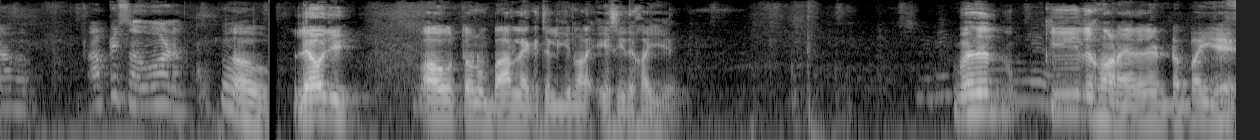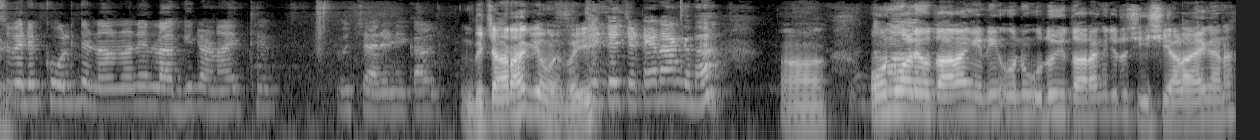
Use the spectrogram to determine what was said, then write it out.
ਆਹੋ। ਆਪੇ ਸੌਣ ਆਓ ਲਿਆਓ ਜੀ। ਆਓ ਤੁਹਾਨੂੰ ਬਾਹਰ ਲੈ ਕੇ ਚੱਲੀਏ ਨਾਲ ਏਸੀ ਦਿਖਾਈਏ। ਵੈਸੇ ਕੀ ਦਿਖਾਣਾ ਇਹਦਾ ਡੱਬਾ ਹੀ ਹੈ। ਸਵੇਰੇ ਖੋਲ ਹੀ ਦੇਣਾ ਉਹਨਾਂ ਨੇ ਲੱਗ ਹੀ ਜਾਣਾ ਇੱਥੇ। ਵਿਚਾਰੇ ਨੇ ਕੱਲ ਵਿਚਾਰਾ ਕਿਉਂ ਹੈ ਬਈ? ਚਿੱਟੇ ਚਿੱਟੇ ਰੰਗ ਦਾ। ਹਾਂ। ਉਹਨੂੰ ਵਾਲੇ ਉਤਾਰਾਂਗੇ ਨਹੀਂ ਉਹਨੂੰ ਉਦੋਂ ਹੀ ਉਤਾਰਾਂਗੇ ਜਦੋਂ ਸ਼ੀਸ਼ੇ ਵਾਲਾ ਆਏਗਾ ਨਾ।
